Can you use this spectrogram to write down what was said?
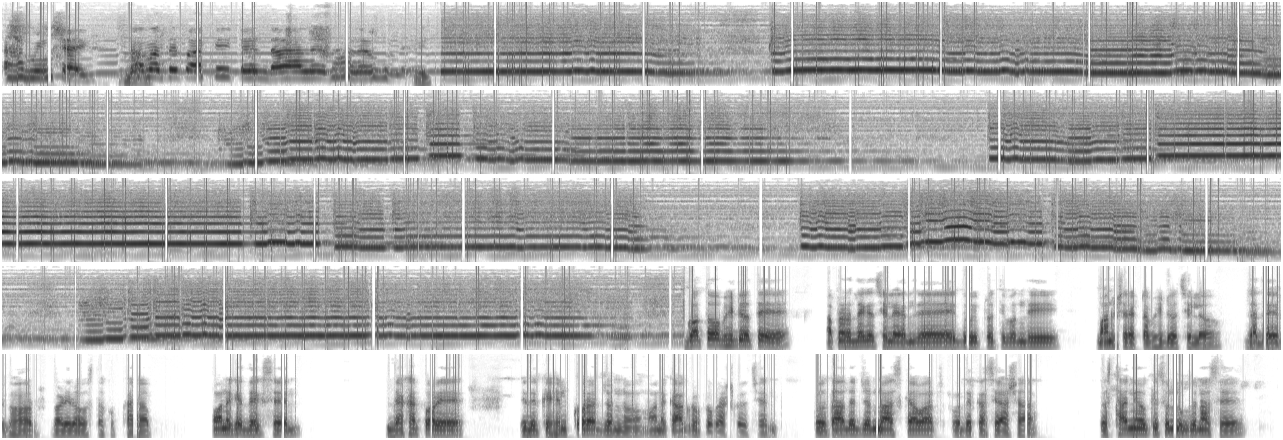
আমি চাই। আমাদের পাশে দাঁড়ালে ভালো হবে। ভিডিওতে আপনারা দেখেছিলেন যে দুই প্রতিবন্ধী মানুষের একটা ভিডিও ছিল, যাদের ঘর বাড়ির অবস্থা খুব খারাপ। অনেকে দেখছেন, দেখার পরে এদেরকে হেল্প করার জন্য অনেক আগ্রহ প্রকাশ করেছেন। তো তাদের জন্য আজকে আবার ওদের কাছে আসা। তো স্থানীয় কিছু লোকজন আছে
